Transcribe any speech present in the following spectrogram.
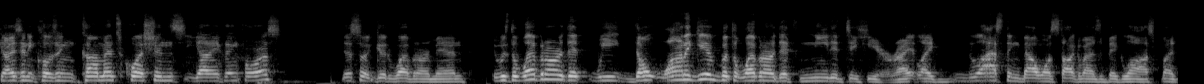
Guys, any closing comments, questions? You got anything for us? This is a good webinar, man. It was the webinar that we don't want to give, but the webinar that's needed to hear, right? Like the last thing Bao wants to talk about is a big loss, but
